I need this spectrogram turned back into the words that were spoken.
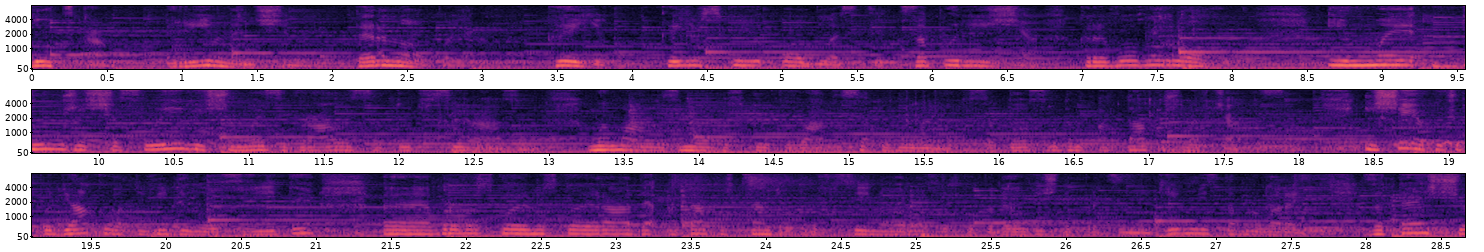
Луцька, Рівненщини, Тернополя, Києва, Київської області, Запоріжжя, Кривого Рогу. І ми дуже щасливі, що ми зібралися тут всі разом. Ми мали змогу спілкуватися, обмінюватися досвідом, а також навчатися. І ще я хочу подякувати відділу освіти е, Броварської міської ради, а також Центру професійного розвитку педагогічних працівників міста Бровари за те, що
